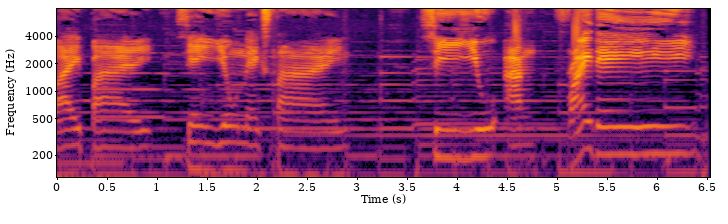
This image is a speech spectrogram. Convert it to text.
拜拜，See you next time. See you on Friday.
